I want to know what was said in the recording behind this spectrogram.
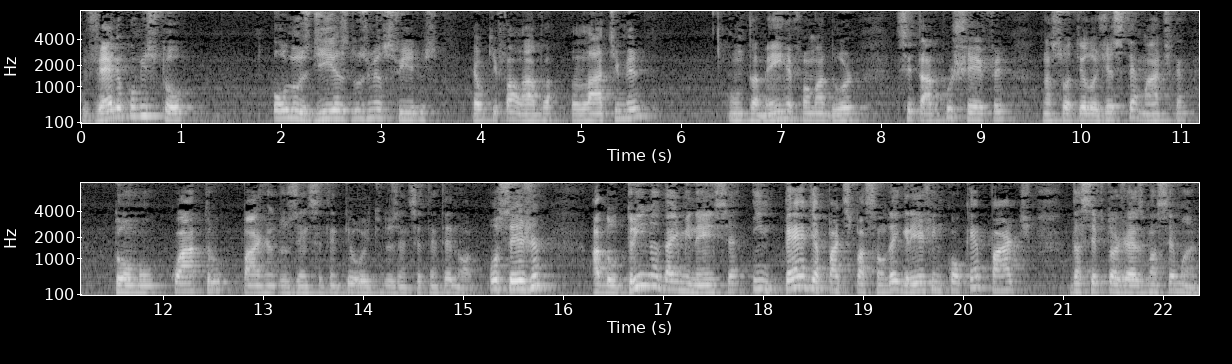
velho como estou, ou nos dias dos meus filhos. É o que falava Latimer, um também reformador, citado por Schaeffer na sua teologia sistemática tomo 4, página 278 e 279. Ou seja, a doutrina da iminência impede a participação da igreja em qualquer parte da 70 semana.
